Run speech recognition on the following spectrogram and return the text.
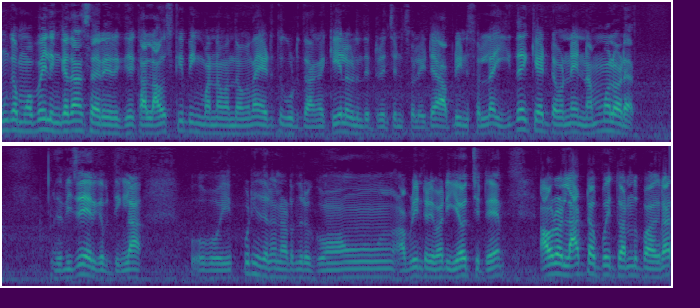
உங்கள் மொபைல் இங்கே தான் சார் இருக்குது கால் ஹவுஸ் கீப்பிங் பண்ண வந்தவங்க தான் எடுத்து கொடுத்தாங்க கீழே விழுந்துட்டு இருந்துச்சுன்னு சொல்லிட்டு அப்படின்னு சொல்ல இதை கேட்ட உடனே நம்மளோட விஜய் இருக்குது பார்த்தீங்களா ஓ எப்படி இதெல்லாம் நடந்திருக்கும் அப்படின்ற மாதிரி யோசிச்சுட்டு அவரோட லேப்டாப் போய் திறந்து பார்க்குறா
